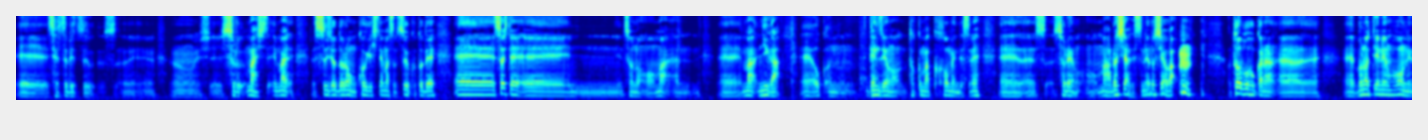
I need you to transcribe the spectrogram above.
えー、設立す,、うん、する、まあ、まあ、水上ドローン攻撃してますということで、えー、そして、えー、その、まあ、えー、まあ、2が、えー、うん、現在の特幕方面ですね、えー、ソ連、まあ、ロシアですね。ロシアは東部方から、えー、ボノティネの方に、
